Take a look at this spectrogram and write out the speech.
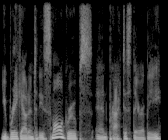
you break out into these small groups and practice therapy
